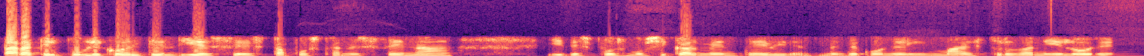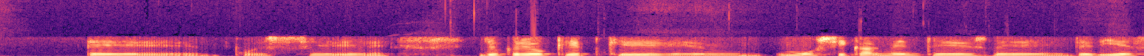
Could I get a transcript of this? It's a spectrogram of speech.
para que el público entendiese esta puesta en escena y después musicalmente, evidentemente con el maestro Daniel Oren, eh, pues eh, yo creo que, que musicalmente es de 10.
